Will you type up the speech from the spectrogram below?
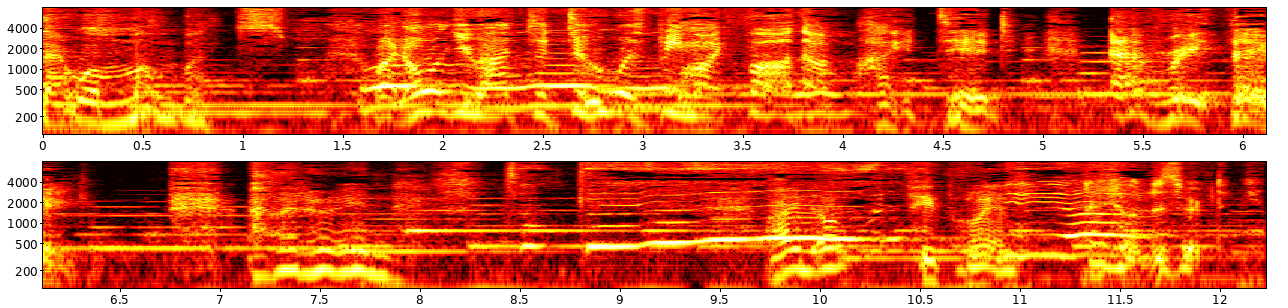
There were moments when all you had to do was be my father. I did everything. I let her in. I don't let people in. I don't deserve to be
